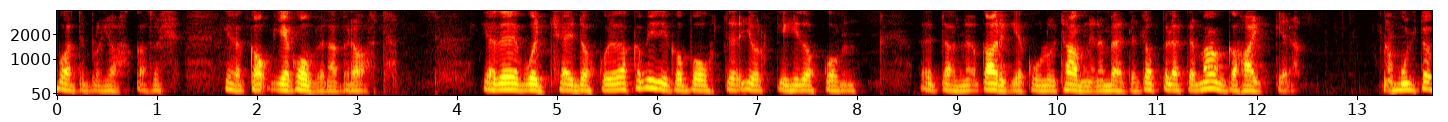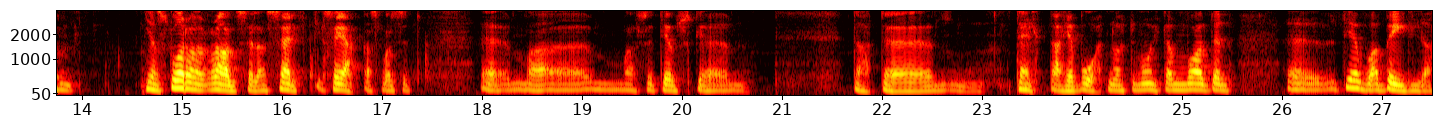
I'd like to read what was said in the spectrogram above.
valtenplo jahkatus ja, ja kovena praata. Ja det vuotsain tohko, ja vaikka vidiko pohte jorkki hidokko tämän karkia kuului hangena määrtä, toppelähtä manka haikkera. No muista, ja suora rantsella sälkki seakkas, vaan sitten ma se teuske tahte teltta ja puhut. No, muistan muolten tievaa pillä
